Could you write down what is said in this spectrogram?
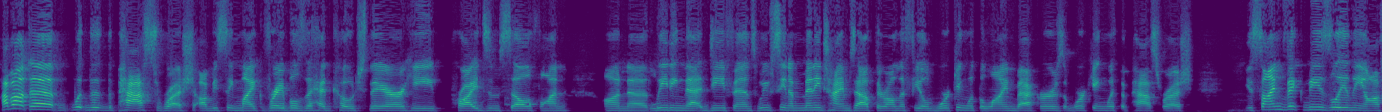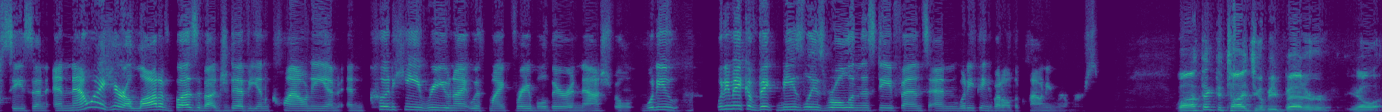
How about uh, the, the pass rush? Obviously, Mike Vrabel's the head coach there. He prides himself on on uh, leading that defense. We've seen him many times out there on the field working with the linebackers, working with the pass rush. You signed Vic Beasley in the offseason, and now I hear a lot of buzz about Jadeveon Clowney and, and could he reunite with Mike Vrabel there in Nashville? What do you what do you make of Vic Beasley's role in this defense, and what do you think about all the Clowney rumors? Well, I think the are going to be better, you know,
